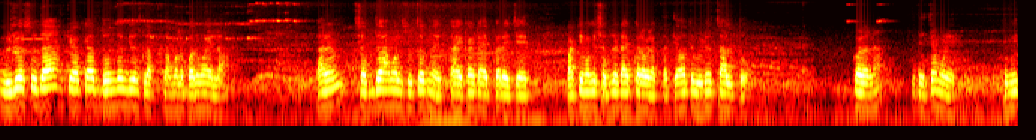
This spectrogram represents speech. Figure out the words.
व्हिडिओसुद्धा किंवा किंवा दोन दोन दिवस लागतात आम्हाला बनवायला. कारण शब्द आम्हाला सुचत नाहीत. काय काय टाईप करायचे आहेत? पाठीमागे शब्द टाईप करावे लागतात. तेव्हा तो व्हिडिओ चालतो. कळलं ना? त्याच्यामुळे तुम्ही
